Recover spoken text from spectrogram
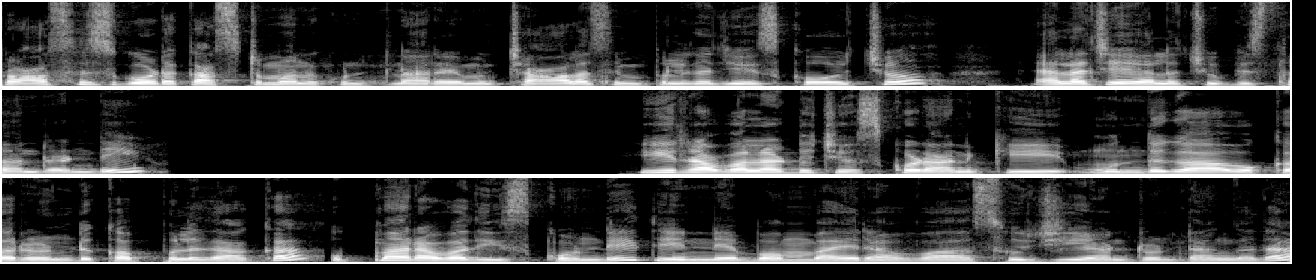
ప్రాసెస్ కూడా కష్టం అనుకుంటున్నారేమో చాలా సింపుల్గా చేసుకోవచ్చు. ఎలా చేయాలో చూపిస్తాను రండి. ఈ రవ్వ లడ్డు చేసుకోవడానికి ముందుగా ఒక రెండు కప్పుల దాకా ఉప్మా రవ్వ తీసుకోండి. దీన్నే బొంబాయి రవ్వ సుజీ అంటుంటాం కదా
